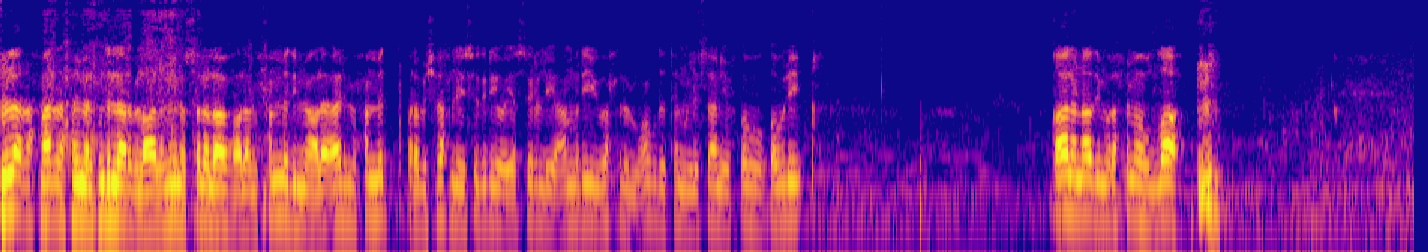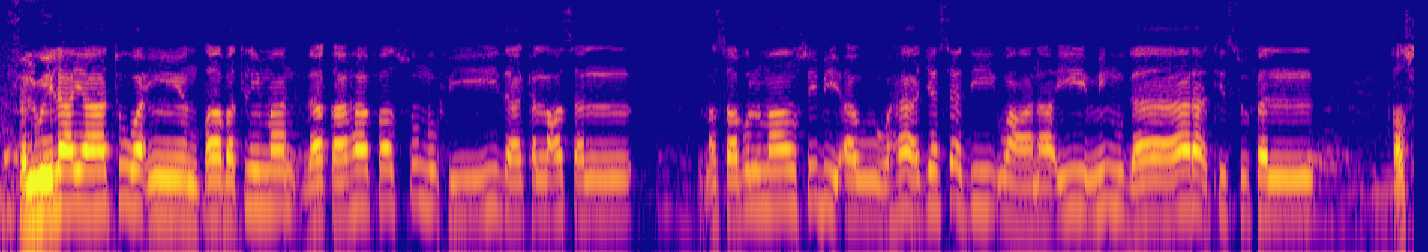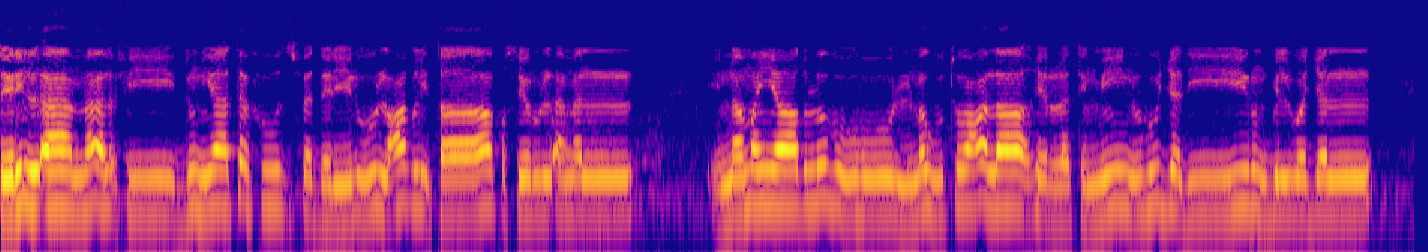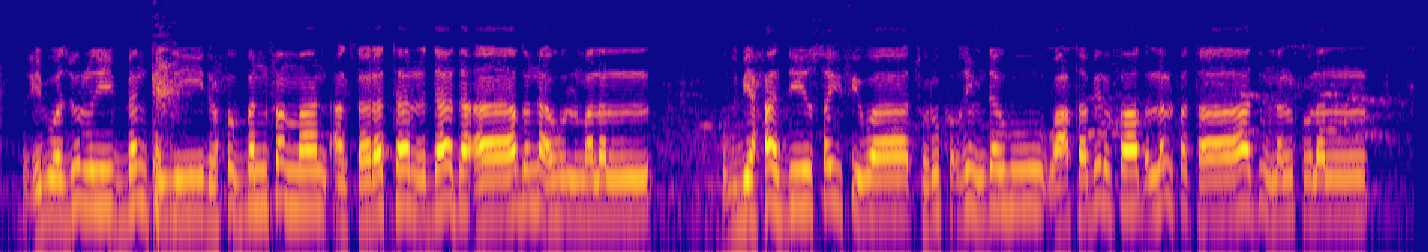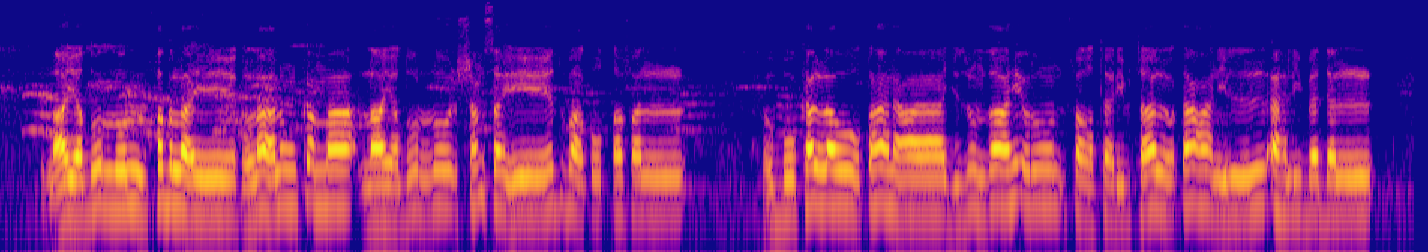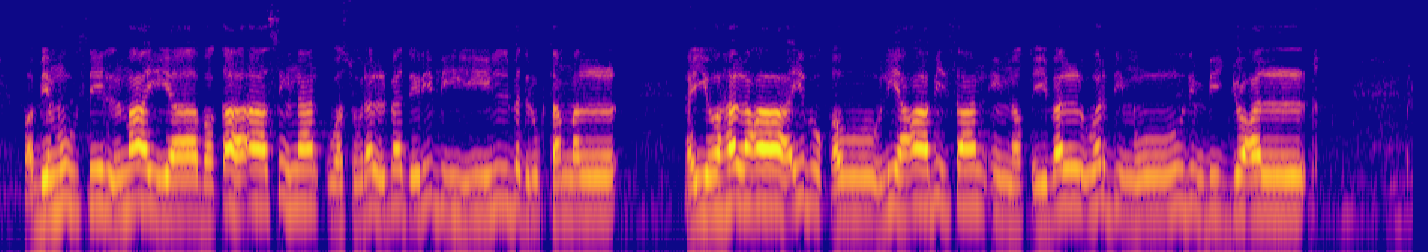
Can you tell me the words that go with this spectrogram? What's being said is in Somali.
bismi اllah الرحman الرaحيم alxamdu لlah رb العaalamiن وslى اllah عlى mxamedi وعlى ali mxamed rab اshrax lii sadrii وysir lii amrii wxlul cqdaة min lisani yfqhu qwlii qala naadimu raximah اllah falwilaayaat wain طaabat liman daqaha fasum fi daka اlcasl naصb اlmansib أwha jasadi وcanaa'i min mudaaraة الsfl qصr الآmاl في dunya tfوز fdliil الcqل taqصir الأml inaman yطلبh الmوت عlى غiraة minh jadيr bاlwjl غib wzurban تزيid xbا faman أkثr trdاd adnah الmll خذ bxadi صyf وtrk غimdah واctabir fضl الفتى dun الxulل laa yaduru lfadla iqlaalun kama laa yaduru shamsa idbaqu tafal xubuka lawطaana caajizun daahirun faاqtarib talqa can اlأhli badel fabimugthi lmaayi yabqa aasinan wasura lbadri bihi lbadruktamal ayuha alcaa'ibu qawli caabihan ina طiba alwardi muudin bijucal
